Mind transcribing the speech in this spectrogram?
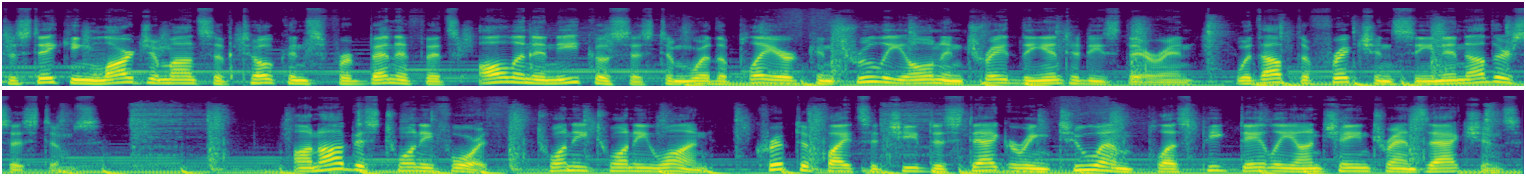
to staking large amounts of tokens for benefits all in an ecosystem where the player can truly own and trade the entities therein, without the friction seen in other systems. On August 24, 2021, CryptoFights achieved a staggering 2M plus peak daily on-chain transactions,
